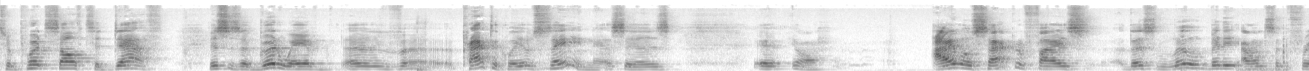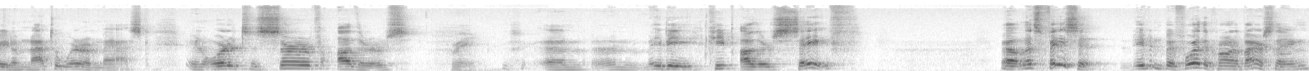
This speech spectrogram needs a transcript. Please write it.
to put self to death, this is a good way of, of uh, practically of saying this is, uh, you know, I will sacrifice this little bitty ounce of freedom not to wear a mask in order to serve others Right. and, and maybe keep others safe. Well, let's face it, even before the coronavirus thing,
